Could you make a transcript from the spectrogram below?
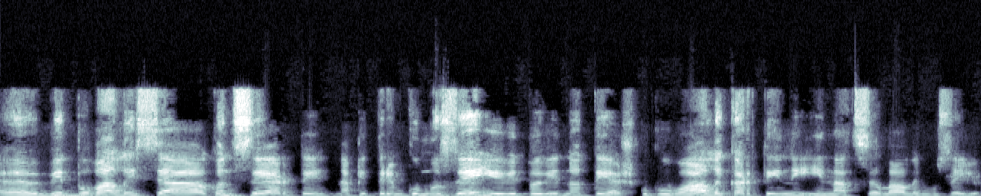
Е, Відбувалися концерти на підтримку музею, і відповідно теж купували картини і надсилали музею.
